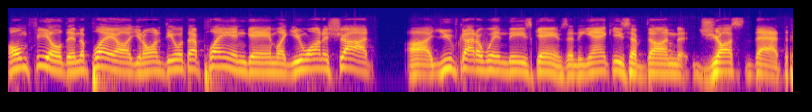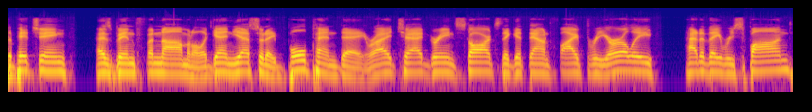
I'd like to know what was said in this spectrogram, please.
home field in the playoff, you don't want to deal with that playing game. Like you want a shot, uh, you've got to win these games, and the Yankees have done just that. The pitching has been phenomenal. Again, yesterday bullpen day, right? Chad Green starts. They get down five three early. How do they respond?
